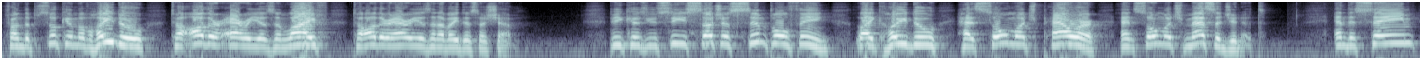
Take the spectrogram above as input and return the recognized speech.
from the psukim of Haidu to other areas in life, to other areas in Avodas Hashem because you see such a simple thing like Haidu has so much power and so much message in it. And the same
